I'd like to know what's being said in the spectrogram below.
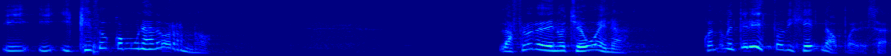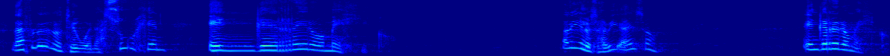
y, y quedó como un adorno. Las flores de Nochebuena. Cuando me enteré esto dije, no puede ser. Las flores de Nochebuena surgen en Guerrero, México. ¿Alguien lo sabía eso? En Guerrero, México.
